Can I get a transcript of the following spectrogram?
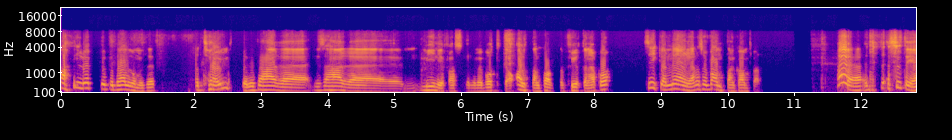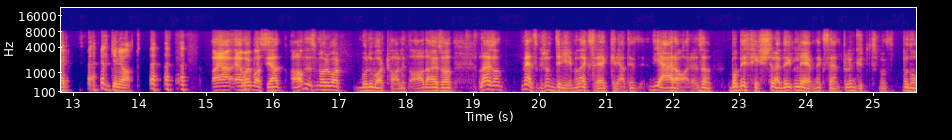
han løp opp på hotellrommet sitt og tømte disse her, eh, disse her eh, miniflaskene med vodka og alt han fant og fyrte nedpå. Så gikk han ned igjen, og så vant han kampen. Jeg, jeg syns det er helt, helt genialt. Jeg, jeg må jo bare si at av det så må du bare, må du bare ta litt av. Det er jo sånn, det er jo sånn Mennesker som driver med noe ekstremt kreativt, de er rare. Så Bobby Fischer er et levende eksempel. En gutt på, nå,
